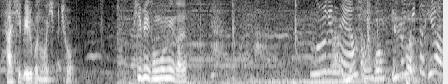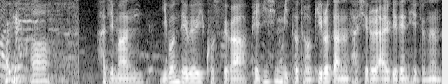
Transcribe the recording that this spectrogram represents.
41분 50초. PB 성공인가요? 모르겠네요. 100m 길어가지고. 아, 하지만 이번 대회의 코스가 120m 더 길었다는 사실을 알게 된 해주는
